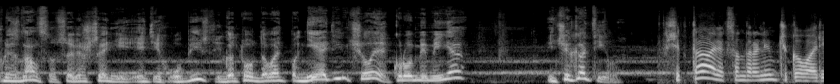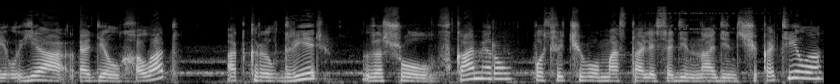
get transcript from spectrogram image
признался в совершении этих убийств и готов давать... Ни один человек, кроме меня и Чикатило. Всегда Александр Алимович говорил, я одел халат, открыл дверь, зашел в камеру, после чего мы остались один на один с Чикатило,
